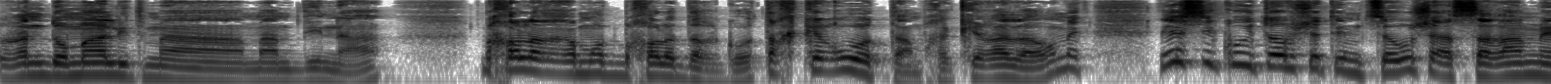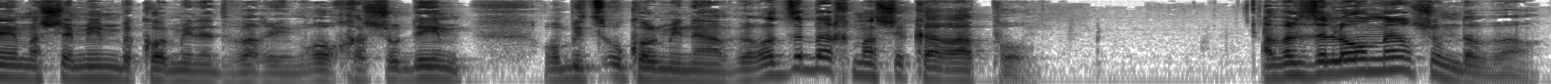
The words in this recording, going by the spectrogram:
רנדומלית מה, מהמדינה, בכל הרמות, בכל הדרגות, תחקרו אותם, חקירה לעומק, יש סיכוי טוב שתמצאו שעשרה מהם אשמים בכל מיני דברים, או חשודים, או ביצעו כל מיני עבירות, זה בערך מה שקרה פה. אבל זה לא אומר שום דבר.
